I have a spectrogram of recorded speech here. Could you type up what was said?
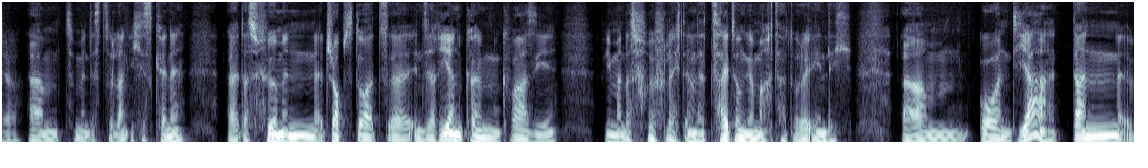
Ja. ähm, zumindest solange ich es kenne, äh, dass Firmen Jobs dort äh, inserieren können, quasi, wie man das früher vielleicht in der Zeitung gemacht hat oder ähnlich. Ähm, und ja, dann äh,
